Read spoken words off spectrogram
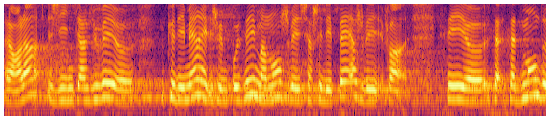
alors là, j'ai interviewé que des mères et je vais me poser, maintenant je vais chercher des pères, je vais, enfin, c'est, euh, ça, demande,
